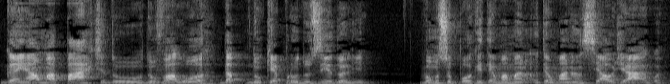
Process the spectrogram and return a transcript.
ganhar uma parte do, do valor da, do que é produzido ali. Vamos supor que tem, uma, tem um manancial de água.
